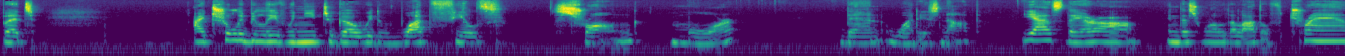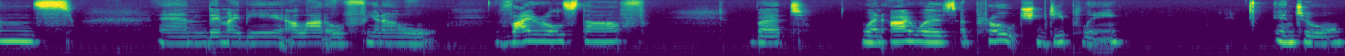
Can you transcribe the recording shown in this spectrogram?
But i truly believe we need to go with what feels strong more than what is not. Yes there are in this world a lot of trends and there might be a lot of you know viral stuff. But when i was approached deeply into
